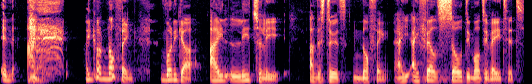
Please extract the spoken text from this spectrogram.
And I, I got nothing. Monica, I literally understood nothing. I, I felt so demotivated.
